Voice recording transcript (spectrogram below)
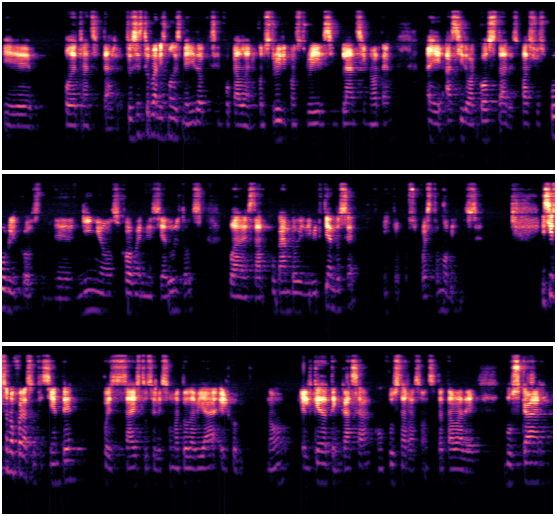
eh, poder transitar. Entonces este urbanismo desmedido que se ha enfocado en construir y construir sin plan, sin orden, eh, ha sido a costa de espacios públicos donde niños, jóvenes y adultos puedan estar jugando y divirtiéndose y por supuesto moviéndose. Y si esto no fuera suficiente, pues a esto se le suma todavía el COVID, ¿no? El quédate en casa, con justa razón, se trataba de buscar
